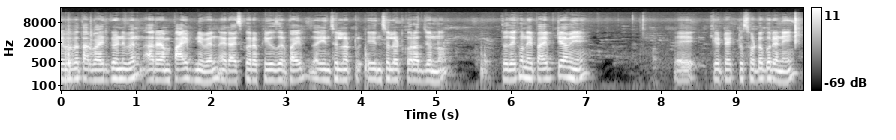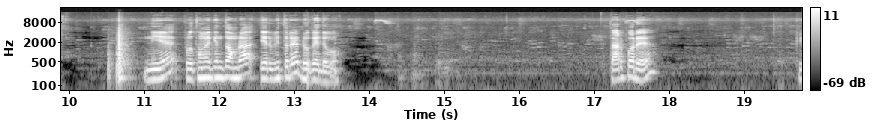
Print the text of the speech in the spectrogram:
এভাবে তার বাহির করে নেবেন। আর পাইপ নেবেন, এই রাইস করে ফিউজের পাইপ ইনসুলেট ইনসুলেট করার জন্য। তো দেখুন, এই পাইপটি আমি, এই কেটে একটু ছোটো করে নেই। নিয়ে প্রথমে কিন্তু আমরা এর ভিতরে ঢুকাই দেব। তারপরে কি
